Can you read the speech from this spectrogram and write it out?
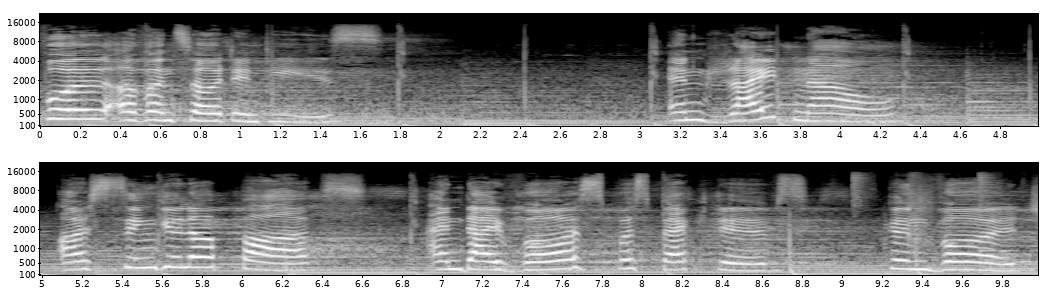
full of uncertainties. And right now, our singular paths and diverse perspectives converge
